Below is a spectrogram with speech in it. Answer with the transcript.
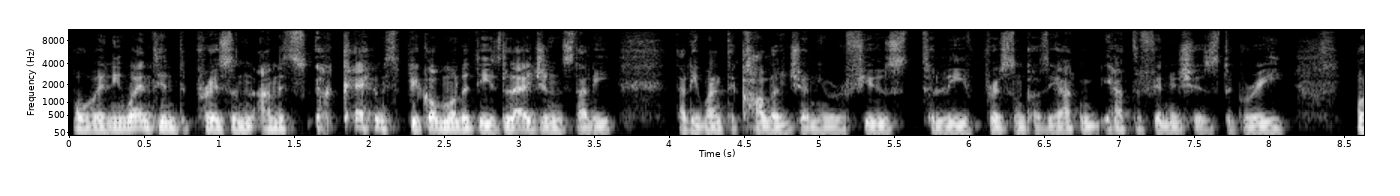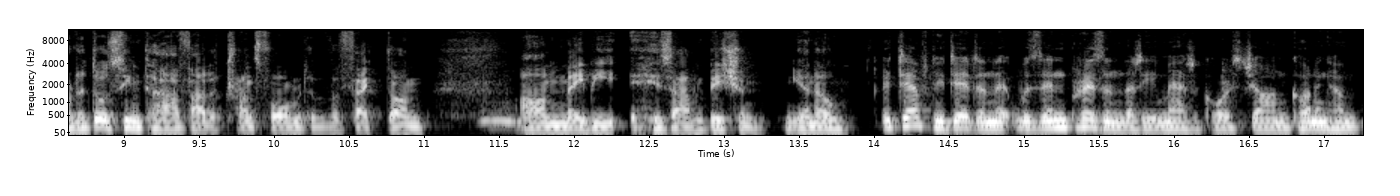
but when he went into prison, and it's again, it's become one of these legends that he that he went to college and he refused to leave prison because he hadn't he had to finish his degree. But it does seem to have had a transformative effect on mm. on maybe his ambition. You know, it definitely did, and it was in prison that he met, of course, John Cunningham,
